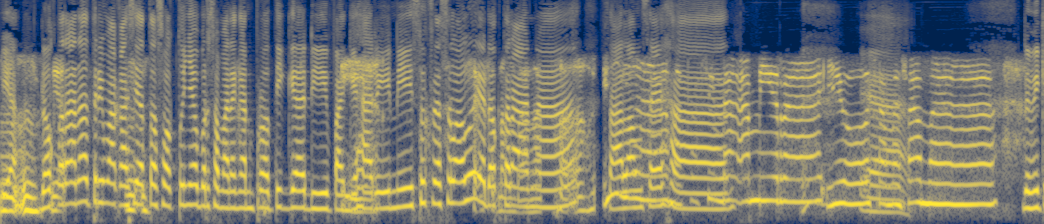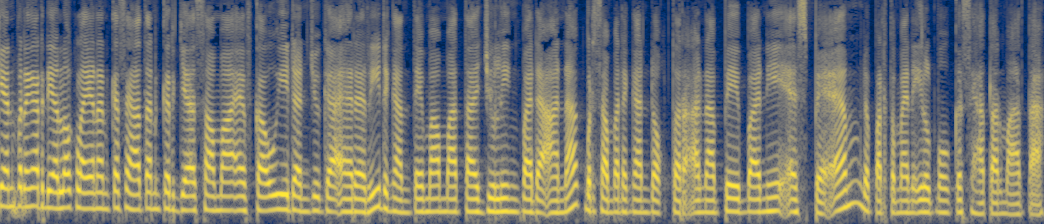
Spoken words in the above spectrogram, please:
Ya, Mm-mm, Dokter ya. Ana terima kasih atas waktunya bersama dengan Pro 3 di pagi Iya. hari ini. Sukses selalu ya Dokter Ana. banget. Salam Iya, sehat. Mbak Amira. Yo, Ya. sama-sama. Demikian pendengar dialog layanan kesehatan kerja sama FKUI dan juga RRI dengan tema mata juling pada anak bersama dengan Dr. Ana P. Bani SPM Departemen Ilmu Kesehatan Mata.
